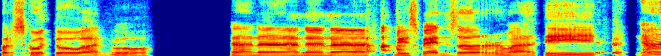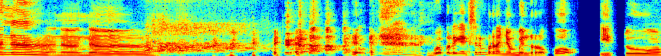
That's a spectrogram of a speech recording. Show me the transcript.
persekutuan na na na na dispenser mati na na na na gue paling ekstrim pernah nyobain rokok itu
